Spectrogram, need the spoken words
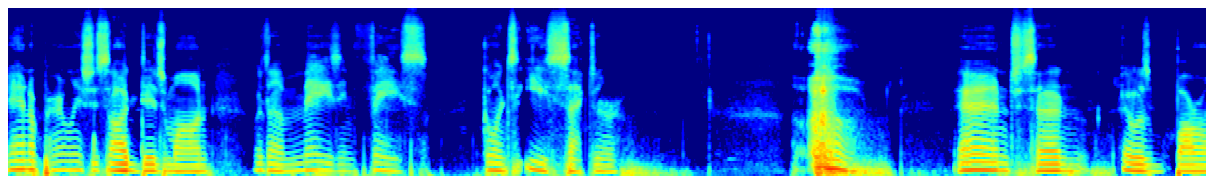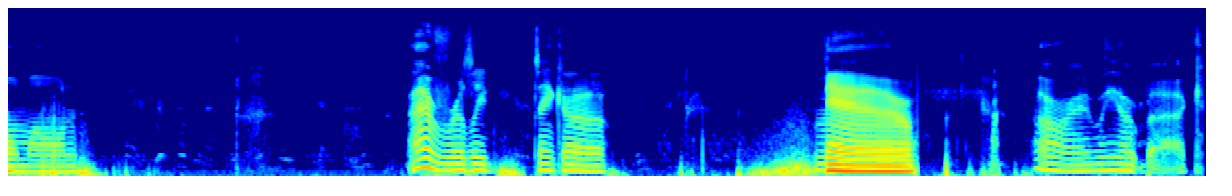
and apparently she saw Digimon with an amazing face going to East Sector. and she said it was Baromon. I really think, uh, no. Alright, we are back.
